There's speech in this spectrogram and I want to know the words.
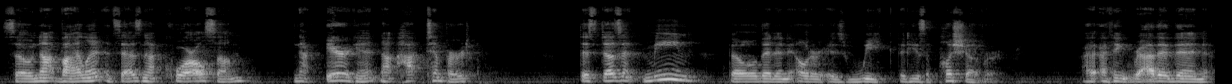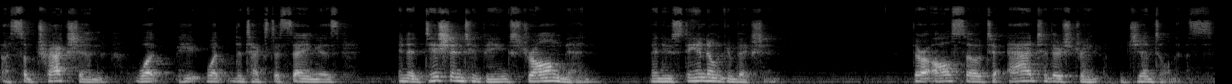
So not violent, it says, not quarrelsome, not arrogant, not hot tempered. This doesn't mean, though, that an elder is weak, that he's a pushover. I, I think rather than a subtraction, what, he, what the text is saying is, in addition to being strong men, men who stand on conviction, they're also to add to their strength gentleness.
